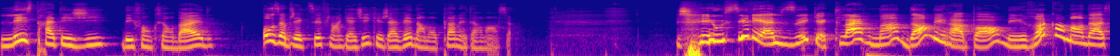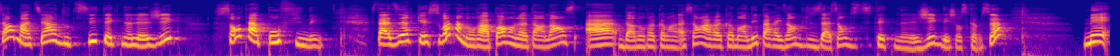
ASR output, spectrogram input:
les stratégies des fonctions d'aide aux objectifs langagiers que j'avais dans mon plan d'intervention. J'ai aussi réalisé que clairement, dans mes rapports, mes recommandations en matière d'outils technologiques sont à peaufiner. C'est-à-dire que souvent dans nos rapports, on a tendance à, dans nos recommandations, à recommander par exemple l'utilisation d'outils technologiques, des choses comme ça. Mais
